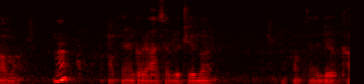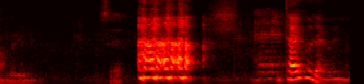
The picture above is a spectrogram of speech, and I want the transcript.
mama. 何 I'm finna go to Asabu Juba. I'm finna do a comedy set. 台風だよ今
